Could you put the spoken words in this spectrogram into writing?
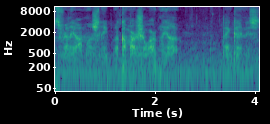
was really almost asleep. A commercial woke me up. Uh, thank goodness.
